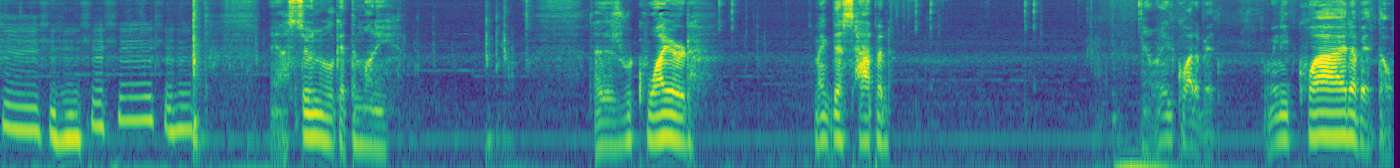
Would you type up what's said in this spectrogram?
yeah, soon we'll get the money that is required make this happen. We need quite a bit. We need quite a bit though.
